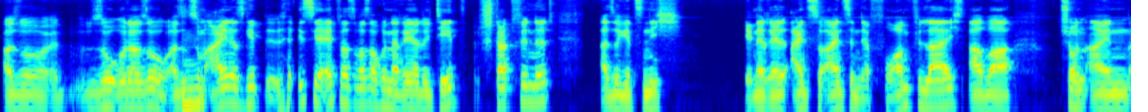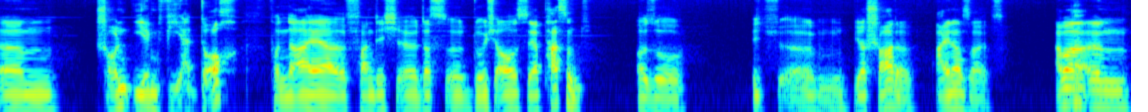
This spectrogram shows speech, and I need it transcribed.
Also äh, so oder so. Also mhm. zum einen, es gibt, ist ja etwas, was auch in der Realität stattfindet. Also jetzt nicht generell eins zu eins in der Form vielleicht, aber schon ein ähm, schon irgendwie ja doch. Von daher fand ich äh, das äh, durchaus sehr passend. Also, ich, ähm, ja, schade, einerseits. Aber, ja, ähm,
